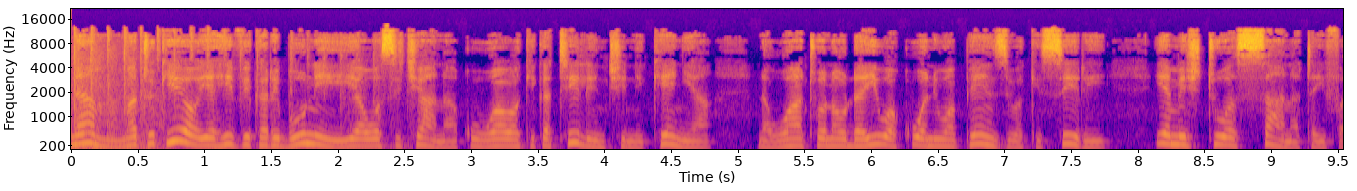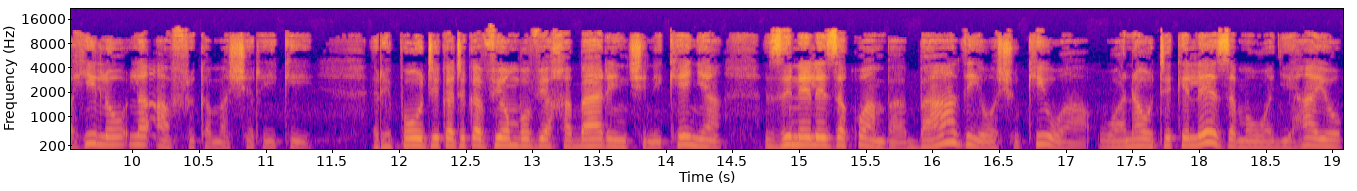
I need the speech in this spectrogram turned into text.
Nam, matukio ya hivi karibuni ya wasichana kuuawa kikatili nchini Kenya na watu wanaodaiwa kuwa ni wapenzi wa kisiri yameshtua sana taifa hilo la Afrika Mashariki. Ripoti katika vyombo vya habari nchini Kenya zinaeleza kwamba baadhi ya washukiwa wanaotekeleza mauaji hayo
